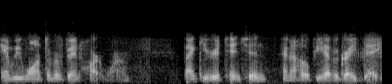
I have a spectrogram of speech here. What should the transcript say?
and we want to prevent heartworm. Thank you for your attention, and I hope you have a great day.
